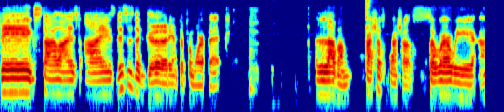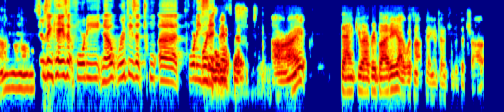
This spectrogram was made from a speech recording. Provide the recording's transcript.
big stylized eyes. This is the good anthropomorphic. Love them. Precious, precious. So where are we? Um, Susan K's at 40. No, Ruthie's at tw- uh 46. 46. all right. Thank you, everybody. I was not paying attention to the chat.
